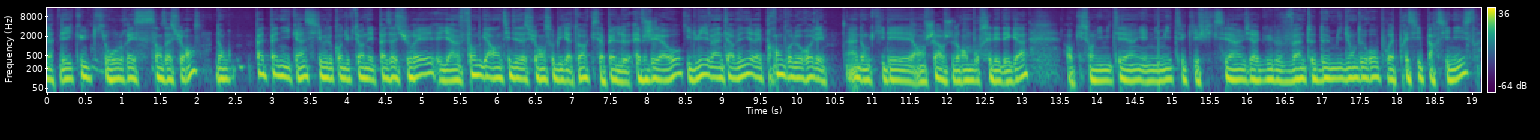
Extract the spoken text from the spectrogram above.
000 véhicules qui rouleraient sans assurance. Donc pas de panique, hein. si le conducteur n'est pas assuré, il y a un fonds de garantie des assurances obligatoires qui s'appelle le FGAO, qui lui va intervenir et prendre le relais. Hein. donc il est en charge de rembourser les dégâts, qui sont limités. Hein. il y a une limite qui est fixée à 1,22 million d'euros pour être précis par sinistre.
